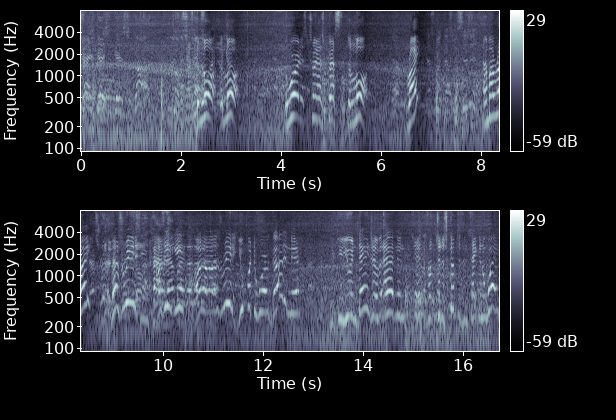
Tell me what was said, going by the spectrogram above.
Transgression against God. The law, the law. The word is transgress the law, right? Am I right? Right. Let's read it. Let's, eat- eat- oh, no, no, let's read it. You put the word God in there, you, you in danger of adding in, in, to the scriptures and taking away.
